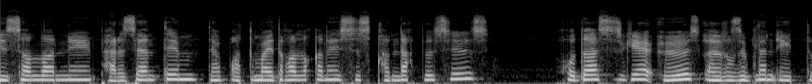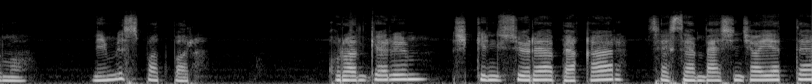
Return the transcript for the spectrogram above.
инсанларны парзентим деп атмайдығалықыны сіз қандақ бөлсіз? Худа сізге өз ұйғызы білен ейтті му? Нем іспат бар? Куран кәрім, 2-й сөре бақар, 85-й айетті,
